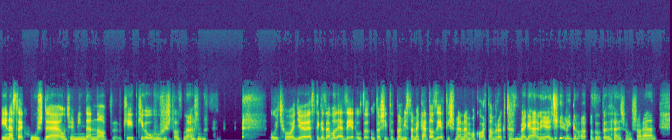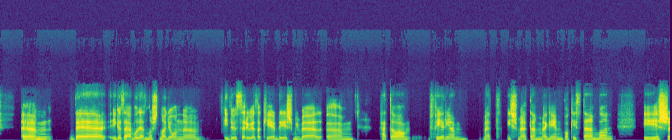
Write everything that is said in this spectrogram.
Én eszek húst, de úgyhogy minden nap két kiló húst, az nem. Úgyhogy ezt igazából ezért ut- utasítottam vissza, meg hát azért is, mert nem akartam rögtön megállni egy évig az utazásom során. De igazából ez most nagyon időszerű ez a kérdés, mivel hát a férjem mert ismertem meg én Pakisztánban, és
